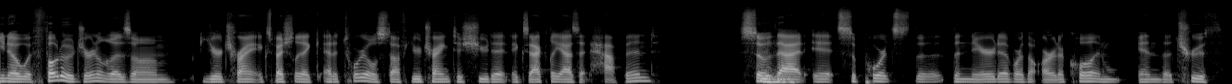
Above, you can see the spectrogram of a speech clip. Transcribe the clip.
you know, with photojournalism, you're trying especially, like, editorial stuff, you're trying to shoot it exactly as it happened so Mhm. that it supports the the narrative or the article and and the truth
